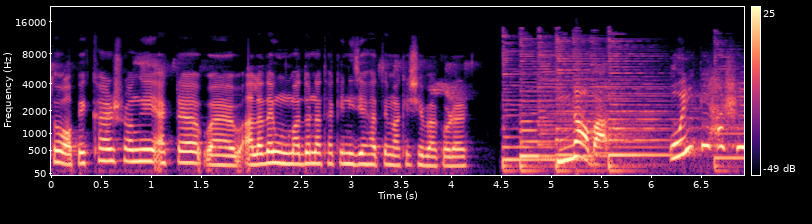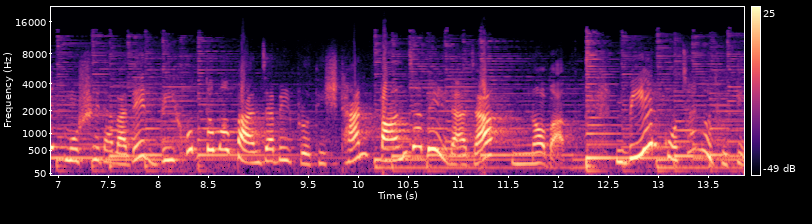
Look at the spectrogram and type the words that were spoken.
তো- অপেক্ষার সঙ্গে একটা আহ, আলাদাই উন্মাদনা থাকে নিজে হাতে মাকে সেবা করার। নবাব। ঐতিহাসিক মুর্শিদাবাদের বৃহত্তম পাঞ্জাবির প্রতিষ্ঠান পাঞ্জাবের রাজা নবাব। বিয়ের কোচানো ধুতি,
